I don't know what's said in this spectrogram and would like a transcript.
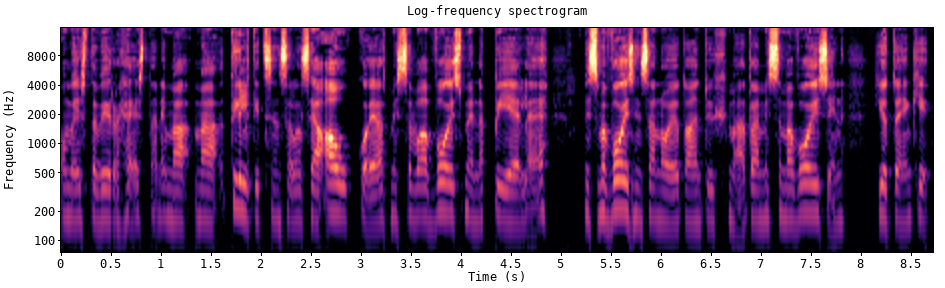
omista virheistä, niin mä, mä tilkitsen sellaisia aukkoja, missä vaan vois mennä pieleen, missä mä voisin sanoa jotain tyhmää tai missä mä voisin jotenkin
